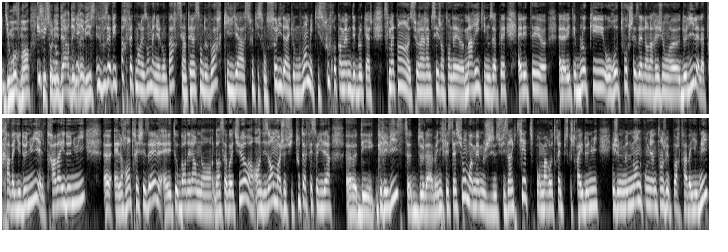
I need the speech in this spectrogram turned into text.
du mouvement, je suis solidaire des grévistes. Vous avez parfaitement raison, Manuel Bompard. C'est intéressant de voir qu'il y a ceux qui sont solidaires avec le mouvement, mais qui souffrent quand même des blocages. Ce matin, euh, sur RMC, j'entendais euh, Marie qui nous appelait. Elle était, euh, elle avait été bloquée au retour chez elle dans la région de Lille. Elle a travaillé de nuit. Elle travaille de nuit. Elle rentrait chez elle. Elle était au bord des larmes dans, dans sa voiture en disant moi, je suis tout à fait solidaire des grévistes de la manifestation. Moi-même, je suis inquiète pour ma retraite puisque je travaille de nuit et je me demande combien de temps je vais pouvoir travailler de nuit.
